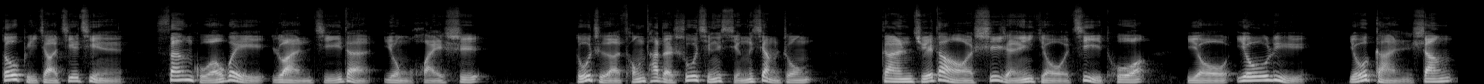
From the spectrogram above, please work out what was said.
都比较接近。三国魏阮籍的咏怀诗，读者从他的抒情形象中，感觉到诗人有寄托、有忧虑、有感伤，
